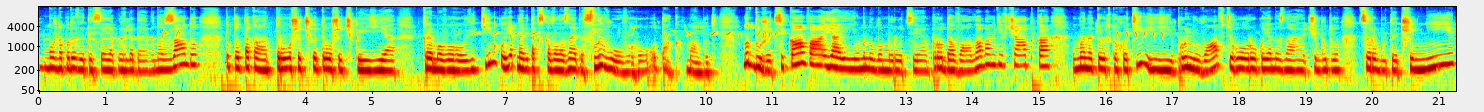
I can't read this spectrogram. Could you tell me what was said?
Можна подивитися, як виглядає вона ззаду. Тобто така трошечки-трошечки є кремового відтінку. Я б навіть так сказала, знаєте, сливового, отак, мабуть. Ну, дуже цікава. Я її у минулому році продавала вам, дівчатка. У мене той, хто хотів, її бронював. Цього року я не знаю, чи буду це робити чи ні.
